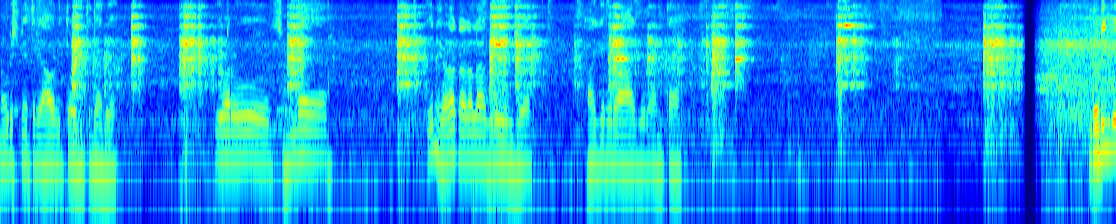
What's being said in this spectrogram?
ನೋಡಿ ಸ್ನೇಹಿತರು ಯಾವ ರೀತಿ ಹೊಡಿತಿದ್ದಾರೆ ಇವರು ಸುಮ್ಮನೆ ಏನು ಹೇಳೋಕ್ಕಾಗಲ್ಲ ಗುರು ಇವರಿಗೆ. ಆಗಿರೋದ ಆಗಿರೋ ಅಂತ. ಲೋಡಿಂಗು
